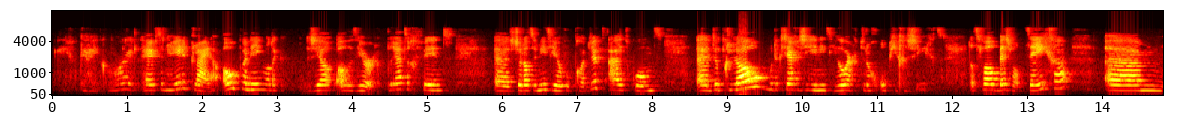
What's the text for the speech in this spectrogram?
even kijken hoor. Het heeft een hele kleine opening, wat ik zelf altijd heel erg prettig vind. Uh, zodat er niet heel veel product uitkomt. Uh, de glow, moet ik zeggen, zie je niet heel erg terug op je gezicht. Dat valt best wel tegen. Um,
